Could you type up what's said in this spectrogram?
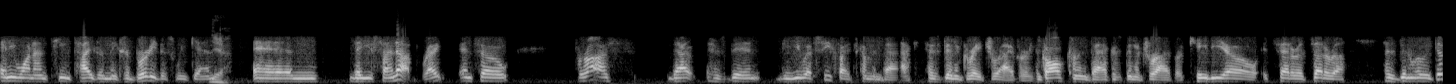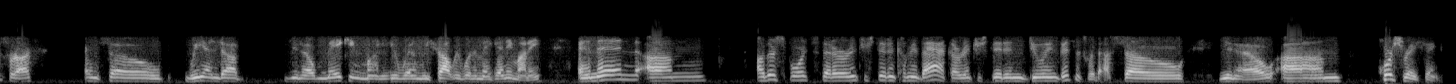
anyone on Team Tiger makes a birdie this weekend. Yeah. And then you sign up, right? And so for us, that has been the UFC fights coming back has been a great driver. The golf coming back has been a driver. KBO, et cetera, et cetera, has been really good for us. And so we end up, you know, making money when we thought we wouldn't make any money. And then um, other sports that are interested in coming back are interested in doing business with us. So, you know, um, horse racing,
